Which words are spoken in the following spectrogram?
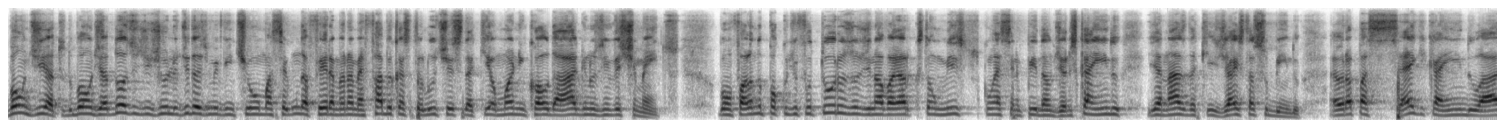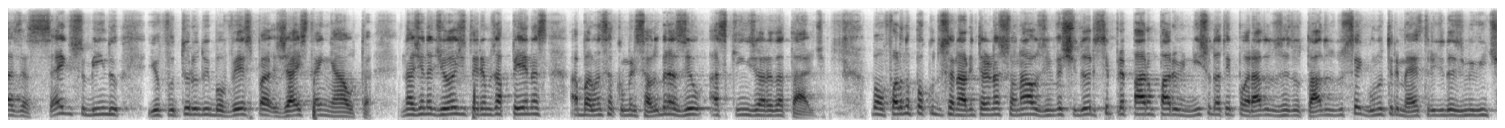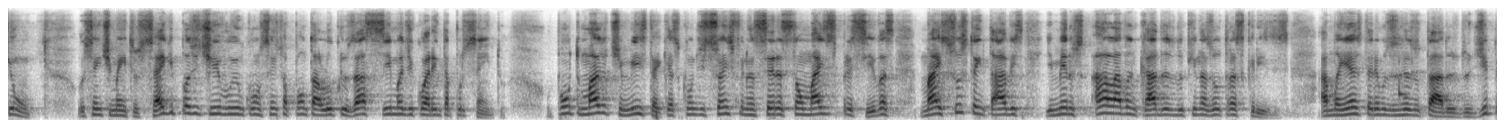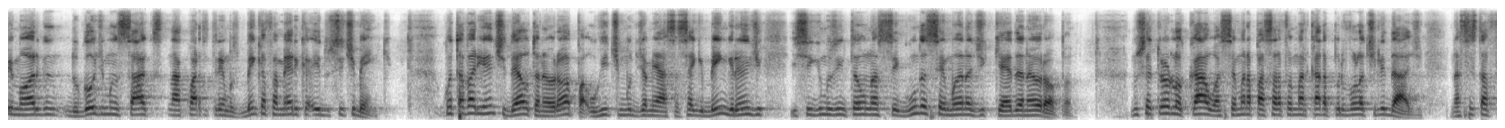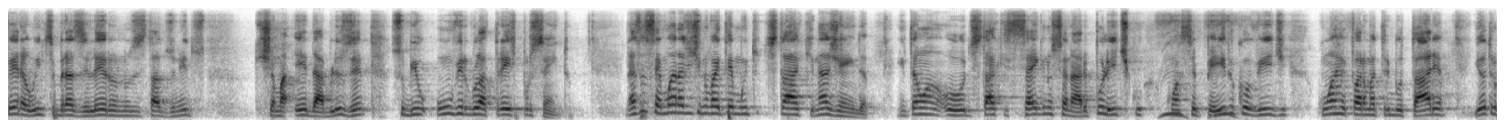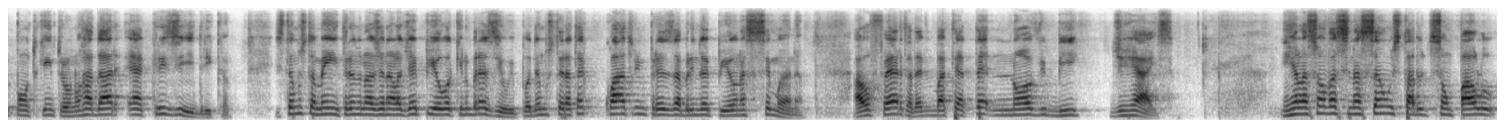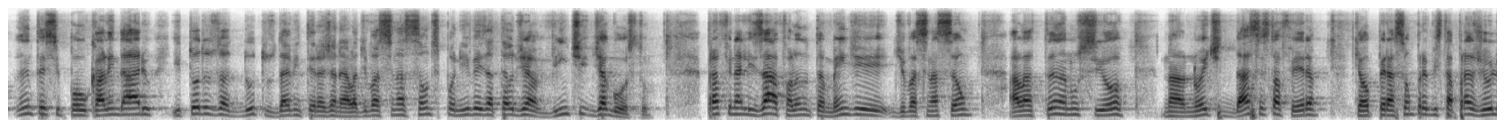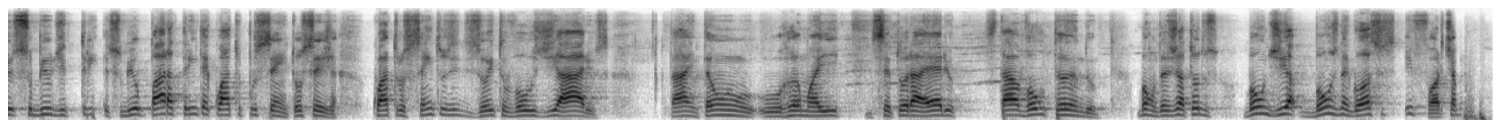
Bom dia, tudo bom? Dia 12 de julho de 2021, uma segunda-feira. Meu nome é Fábio Castellucci e esse daqui é o Morning Call da Agnos Investimentos. Bom, falando um pouco de futuros, os de Nova York estão mistos com S&P Dow Jones caindo e a Nasdaq já está subindo. A Europa segue caindo, a Ásia segue subindo e o futuro do Ibovespa já está em alta. Na agenda de hoje teremos apenas a balança comercial do Brasil às 15 horas da tarde. Bom, falando um pouco do cenário internacional, os investidores se preparam para o início da temporada dos resultados do segundo trimestre de 2021. O sentimento segue positivo e um consenso aponta lucros acima de 40%. O ponto mais otimista é que as condições financeiras são mais expressivas, mais sustentáveis e menos alavancadas do que nas outras crises. Amanhã teremos os resultados do JP Morgan, do Goldman Sachs, na quarta teremos Bank of America e do Citibank. Quanto à variante Delta na Europa, o ritmo de ameaça segue bem grande e seguimos então na segunda semana de queda na Europa. No setor local, a semana passada foi marcada por volatilidade. Na sexta-feira, o índice brasileiro nos Estados Unidos, que chama EWZ, subiu 1,3%. Nessa semana a gente não vai ter muito destaque na agenda. Então o destaque segue no cenário político, com a CPI do Covid, com a reforma tributária e outro ponto que entrou no radar é a crise hídrica. Estamos também entrando na janela de IPO aqui no Brasil e podemos ter até quatro empresas abrindo IPO nessa semana. A oferta deve bater até 9 bi de reais. Em relação à vacinação, o estado de São Paulo antecipou o calendário e todos os adultos devem ter a janela de vacinação disponíveis até o dia 20 de agosto. Para finalizar, falando também de, de vacinação, a Latam anunciou na noite da sexta-feira que a operação prevista para julho subiu, de, subiu para 34%, ou seja, 418 voos diários. Tá? Então o ramo aí de setor aéreo está voltando. Bom, desejo a todos bom dia, bons negócios e forte abraço.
